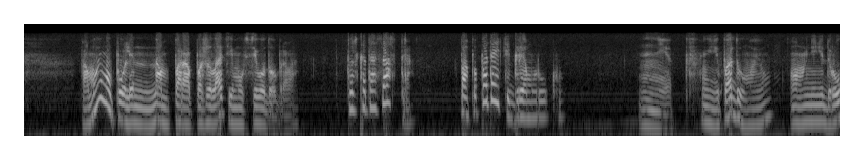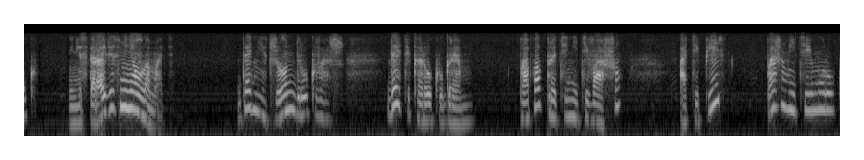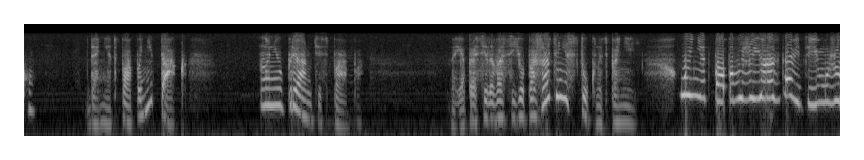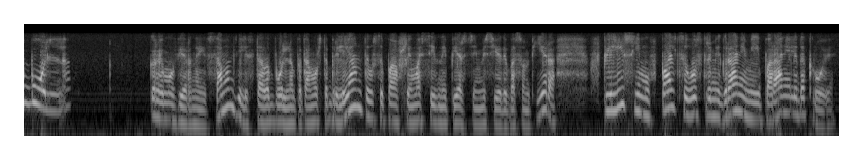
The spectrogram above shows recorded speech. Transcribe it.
По-моему, Полин, нам пора пожелать ему всего доброго. Только до завтра. Папа, подайте Грэму руку. Нет, не подумаю. Он мне не друг. И не старайтесь меня уломать. Да нет же, он друг ваш. Дайте-ка руку, Грэм. Папа, протяните вашу, а теперь пожмите ему руку. Да нет, папа, не так. Ну не упрямьтесь, папа. Но я просила вас ее пожать и не стукнуть по ней. Ой, нет, папа, вы же ее раздавите, ему же больно. Крыму верно и в самом деле стало больно, потому что бриллианты, усыпавшие массивный перстень месье де Бассомпьера, впились ему в пальцы острыми гранями и поранили до крови.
